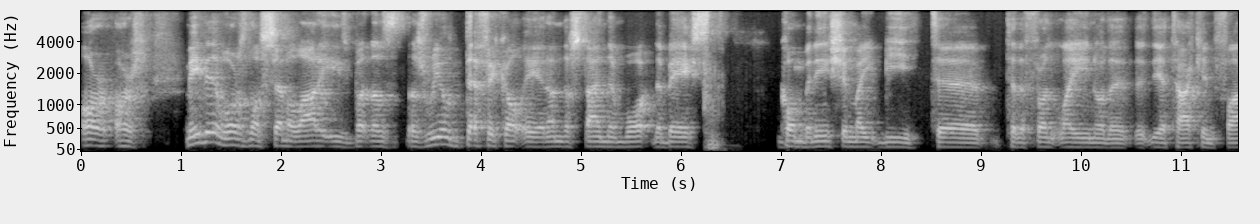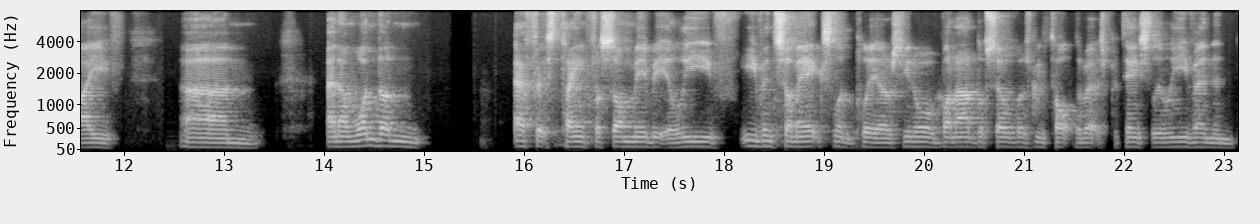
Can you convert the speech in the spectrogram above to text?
or or maybe the word's not similarities, but there's there's real difficulty in understanding what the best combination might be to to the front line or the the, the attacking five. Um, and I'm wondering if it's time for some maybe to leave, even some excellent players. You know, Bernardo Silva's been talked about as potentially leaving, and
